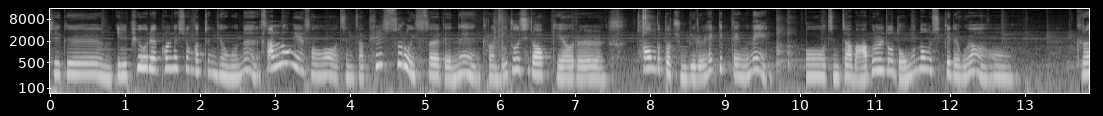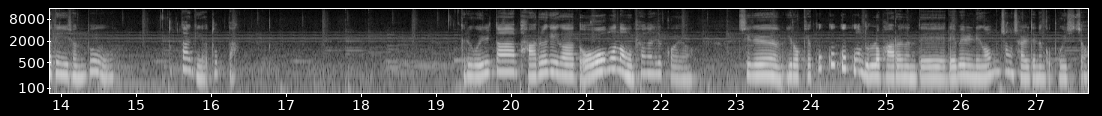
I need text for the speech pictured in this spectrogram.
지금 일피오레 컬렉션 같은 경우는 살롱에서 진짜 필수로 있어야 되는 그런 누드 시럽 계열을 처음부터 준비를 했기 때문에 어, 진짜 marble도 너무너무 쉽게 되고요. 어, 그라데이션도 뚝딱이에요, 뚝딱. 그리고 일단 바르기가 너무너무 편하실 거예요. 지금 이렇게 꾹꾹꾹꾹 눌러 바르는데 leveling 엄청 잘 되는 거 보이시죠?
